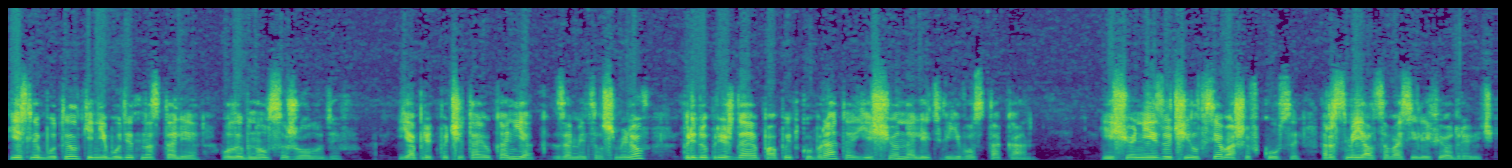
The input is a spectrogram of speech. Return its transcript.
если бутылки не будет на столе», — улыбнулся Желудев. «Я предпочитаю коньяк», — заметил Шмелев, предупреждая попытку брата еще налить в его стакан. «Еще не изучил все ваши вкусы», — рассмеялся Василий Федорович.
